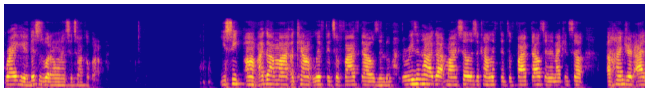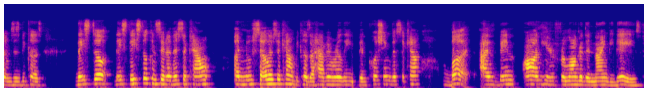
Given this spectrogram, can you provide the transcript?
Right here, this is what I wanted to talk about. You see, um, I got my account lifted to 5,000. The, the reason how I got my seller's account lifted to 5,000 and I can sell a hundred items is because they still they they still consider this account a new seller's account because I haven't really been pushing this account, but I've been on here for longer than 90 days.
